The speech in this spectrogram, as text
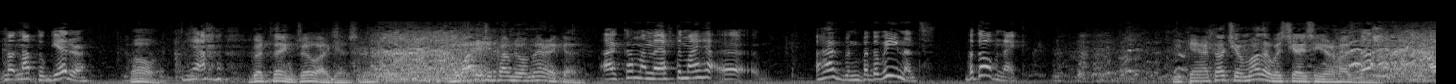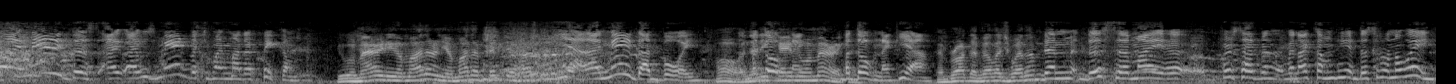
Not, not together. Oh, Yeah. good thing, too, I guess. Now, why did you come to America? I come and after my uh, husband, Badovinac. Badovnik. You can't, I thought your mother was chasing your husband. no, I married this. I, I was married, but my mother picked him. You were married to your mother and your mother picked your husband? Yeah, I married that boy. Oh, and then he came to America. Badovnik, yeah. And brought the village with him? Then this, uh, my uh, first husband, when I come here, just run away.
